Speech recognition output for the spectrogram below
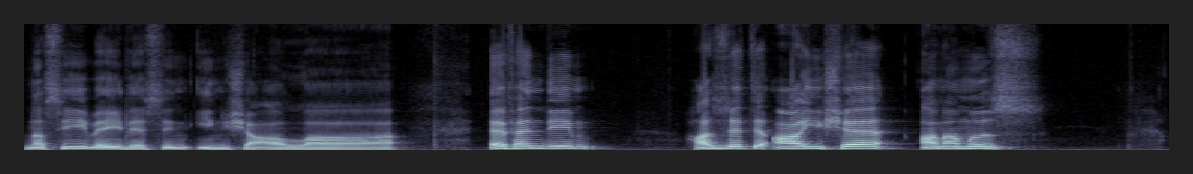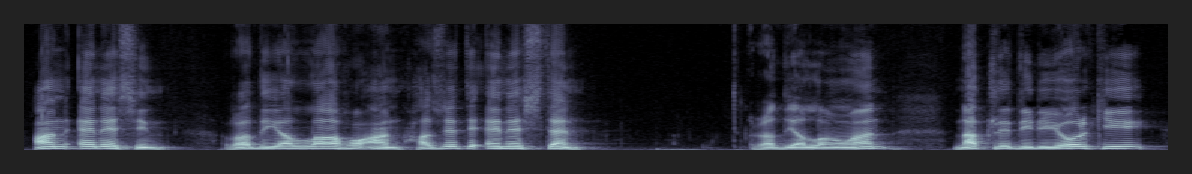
nasip eylesin inşallah. Efendim Hazreti Ayşe anamız an Enes'in radıyallahu an Hazreti Enes'ten radıyallahu an naklediliyor ki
